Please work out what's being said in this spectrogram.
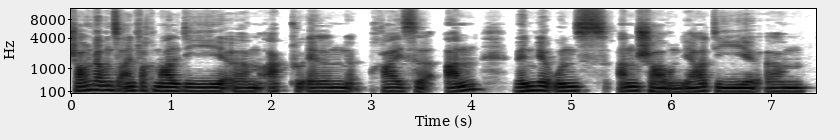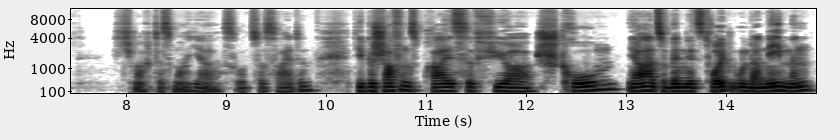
Schauen wir uns einfach mal die ähm, aktuellen Preise an. Wenn wir uns anschauen, ja, die ähm, ich mache das mal hier so zur Seite, die Beschaffungspreise für Strom, ja, also wenn jetzt heute ein Unternehmen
